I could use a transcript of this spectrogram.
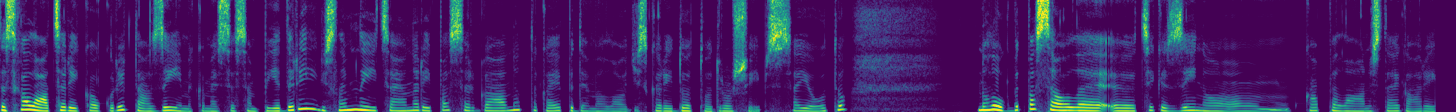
tas halāts arī kaut kur ir tā zīme, ka mēs esam piederīgi slimnīcai un arī pasargā, nu, tā kā epidemioloģiski arī dot to drošības sajūtu. Uh, Nu, lūk, bet pasaulē, eh, cik es zinu, kapelāni staigā arī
